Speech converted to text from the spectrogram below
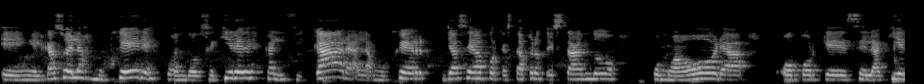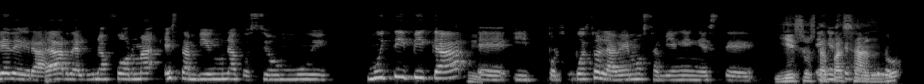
en el caso de las mujeres, cuando se quiere descalificar a la mujer, ya sea porque está protestando como ahora o porque se la quiere degradar de alguna forma, es también una cuestión muy, muy típica eh, y por supuesto la vemos también en este... Y eso está este pasando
